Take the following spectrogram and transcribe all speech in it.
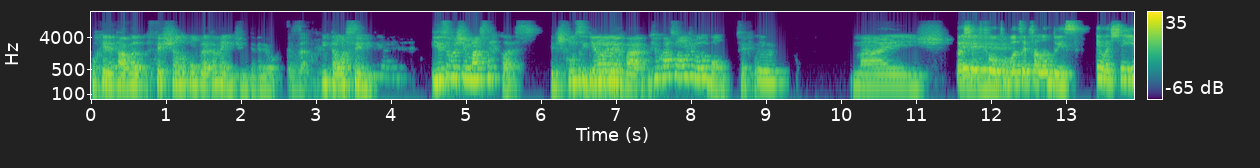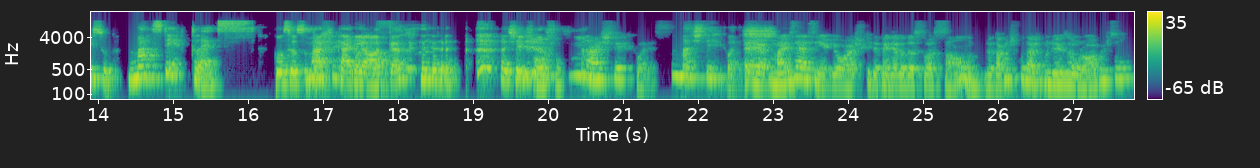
Porque ele tava fechando completamente, entendeu? Exato. Então, assim, isso eu achei masterclass. Eles conseguiram elevar. Porque o Carlson é um jogador bom, sempre foi. Hum. Mas. Eu achei é, fofo você falando isso. Eu achei isso masterclass. Com seu sotaque carioca. achei fofo. Masterclass. Masterclass. É, mas é assim, eu acho que dependendo da situação, já tá com dificuldade com o Jason Robertson,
